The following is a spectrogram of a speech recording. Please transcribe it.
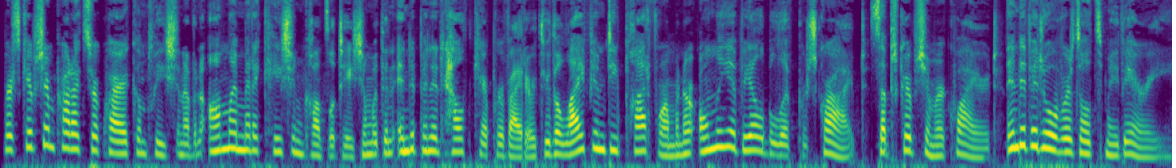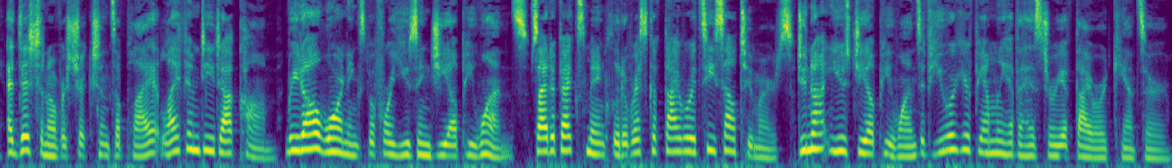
Prescription products require completion of an online medication consultation with an independent healthcare provider through the LifeMD platform and are only available if prescribed. Subscription required. Individual results may vary. Additional restrictions apply at lifemd.com. Read all warnings before using GLP 1s. Side effects may include a risk of thyroid C cell tumors. Do not use GLP 1s if you or your family have a history of thyroid cancer.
